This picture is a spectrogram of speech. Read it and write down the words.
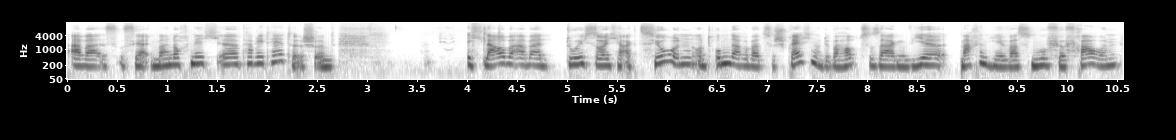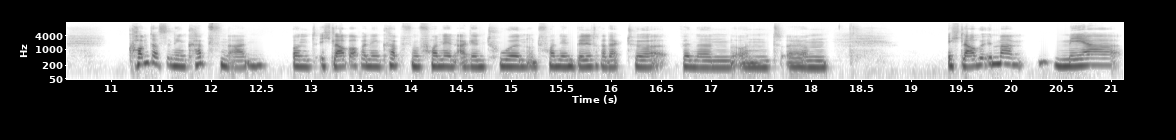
Aber es ist ja immer noch nicht äh, paritätisch. Und ich glaube aber durch solche Aktionen und um darüber zu sprechen und überhaupt zu sagen, wir machen hier was nur für Frauen, kommt das in den Köpfen an. Und ich glaube auch in den Köpfen von den Agenturen und von den Bildredakteurinnen. Und ähm, ich glaube, immer mehr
